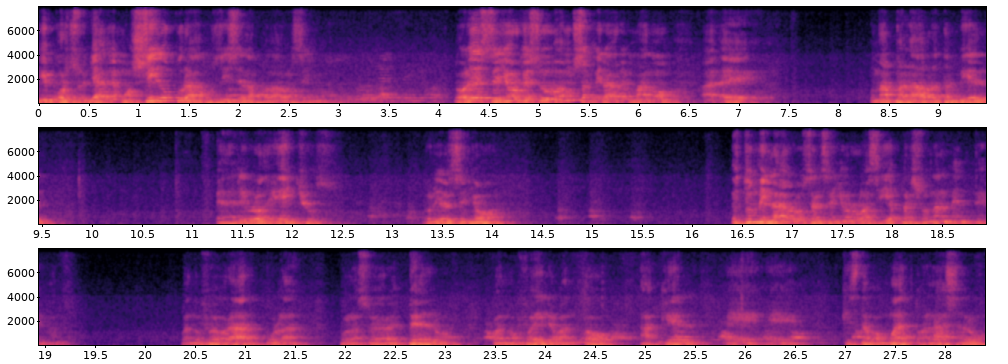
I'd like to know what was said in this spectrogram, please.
y por su llaga hemos sido curados, dice la palabra del Señor. Gloria al Señor Jesús. Vamos a mirar, hermano, eh, una palabra también en el libro de Hechos. Gloria al Señor. Estos milagros el Señor lo hacía personalmente, hermano. Cuando fue a orar por la, por la suegra de Pedro, cuando fue y levantó a aquel eh, eh, que estaba muerto, a Lázaro,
